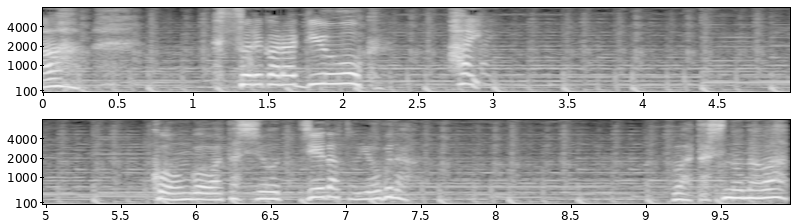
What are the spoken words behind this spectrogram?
ああそれから竜王区はい今後私をジェダと呼ぶな。私の名は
